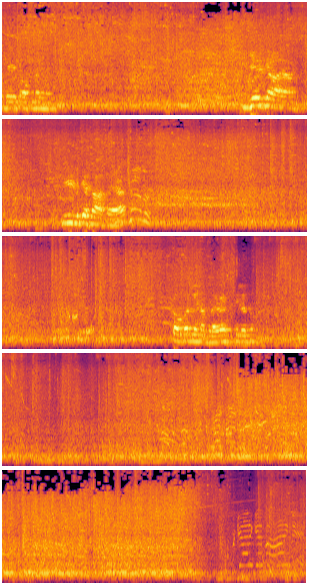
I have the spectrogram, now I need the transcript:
अरे है ये क्या आया फ़ील्ड के साथ है यार। कवर लेना पड़ेगा इसके लिए तो We gotta get behind it!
